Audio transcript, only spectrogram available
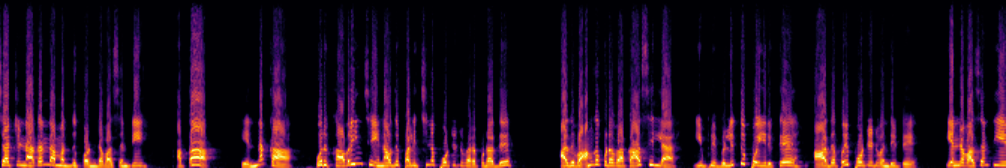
சற்று நகர்ந்து அமர்ந்து கொண்ட வசந்தி அக்கா என்னக்கா? ஒரு கவரிங் செயினாவது பளிச்சுன்னு போட்டுட்டு வரக்கூடாது. அது வாங்க கூடவா காசு இல்ல. இப்படி வெளுத்து போயிருக்கு. அத போய் போட்டுட்டு வந்துட்டு என்ற வசந்தியை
